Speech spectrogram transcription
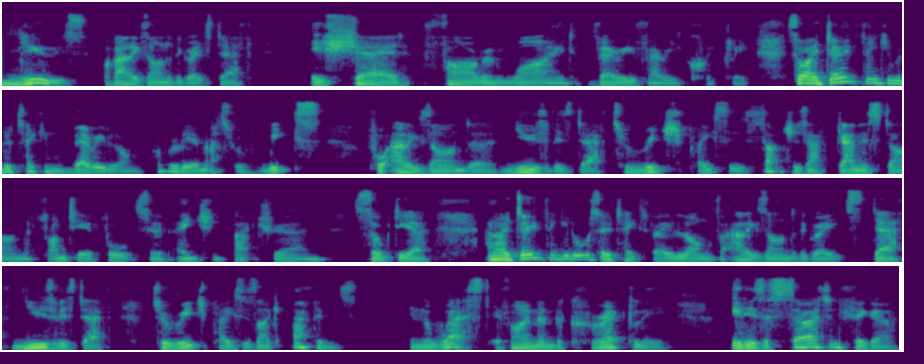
news of Alexander the Great's death is shared far and wide very, very quickly. So I don't think it would have taken very long, probably a matter of weeks, for Alexander news of his death to reach places such as Afghanistan, the frontier forts of ancient Bactria and Sogdia. And I don't think it also takes very long for Alexander the Great's death, news of his death, to reach places like Athens in the West. If I remember correctly, it is a certain figure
